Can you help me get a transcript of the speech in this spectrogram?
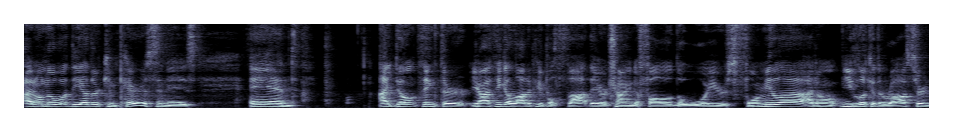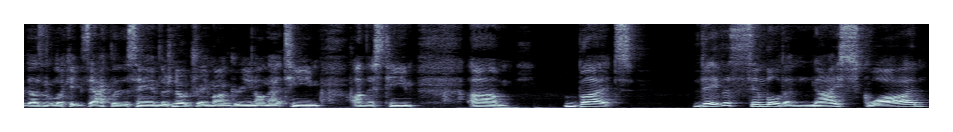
I don't know what the other comparison is. And I don't think they're, you know, I think a lot of people thought they were trying to follow the Warriors formula. I don't, you look at the roster and it doesn't look exactly the same. There's no Draymond Green on that team, on this team. Um, but they've assembled a nice squad.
